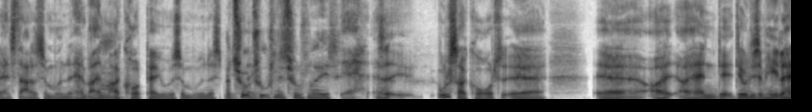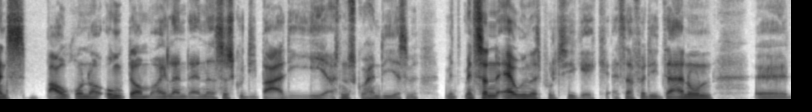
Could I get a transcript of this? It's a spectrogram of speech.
da han startede som udenrigs. Han var en Mm. meget kort periode som Fra udenrigsminister. ikke? 2000 til 2001. Ja, altså ja. ultrakort. Øh, øh, og, og han, det, det var ligesom hele hans baggrund og ungdom og et eller andet andet, og så skulle de bare lige, og så nu skulle han lige, og så videre. Men, men sådan er udenrigspolitik ikke. Altså, fordi der er nogle øh,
